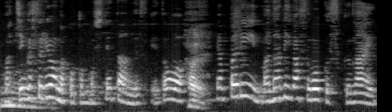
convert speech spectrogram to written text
マッチングするようなこともしてたんですけど、はい。やっぱり学びがすごく少ない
